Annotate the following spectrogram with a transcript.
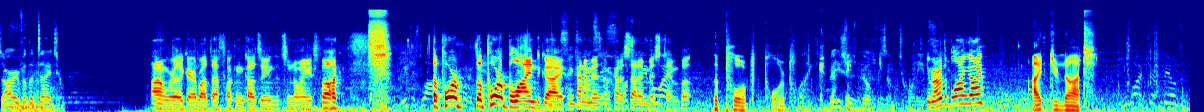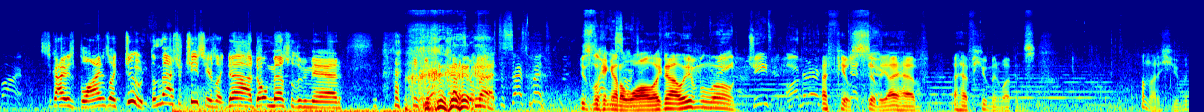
Sorry for the tight. I don't really care about that fucking cutscene. It's annoying as fuck. The poor, the poor blind guy. I kind of, I'm kind of sad I missed him. But The poor, poor blank. Base was built for some 20. you remember the blind guy? I do not. You watch your fields of fire. It's the guy who's blind. He's like, dude, the Master Chief's here. He's like, nah, don't mess with me, man. I feel bad. assessment. He's looking at a wall like, no, leave him alone. Chief, Arbiter. I feel silly. I have, I have human weapons. I'm not a human.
